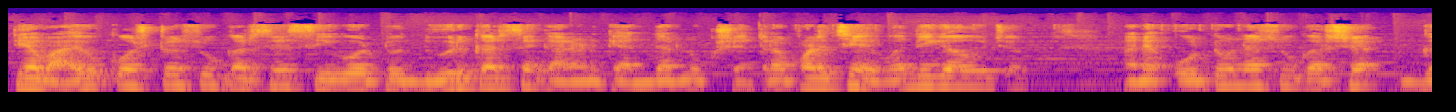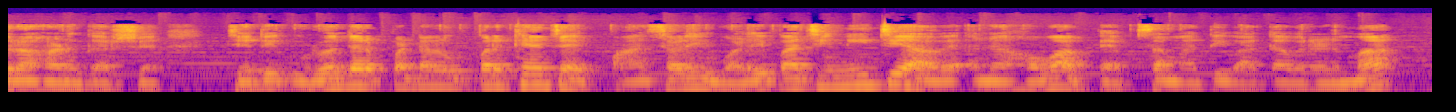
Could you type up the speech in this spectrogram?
ત્યાં વાયુ કોષ્ઠો શું કરશે? સીઓ ટુ દૂર કરશે, કારણ કે અંદરનું ક્ષેત્રફળ છે, વધી ગયું છે. અને ઓટુને શું કરશે? ગ્રહણ કરશે. જેથી ઉરોદર પટલ ઉપર ખેંચાય પાંસળી વળી પાછી નીચે આવે અને હવા ફેફસામાંથી વાતાવરણમાં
